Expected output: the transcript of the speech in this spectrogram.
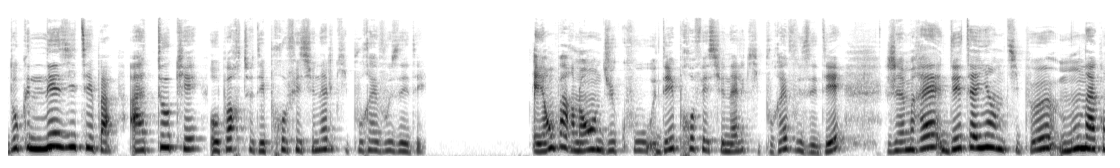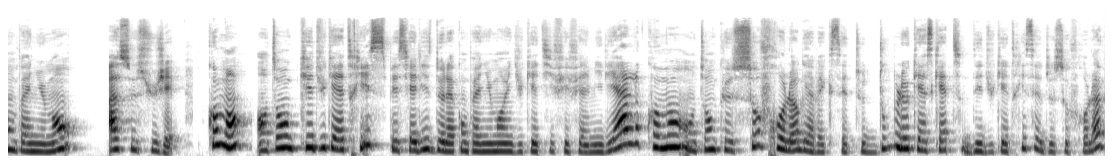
Donc n'hésitez pas à toquer aux portes des professionnels qui pourraient vous aider. Et en parlant du coup des professionnels qui pourraient vous aider, j'aimerais détailler un petit peu mon accompagnement à ce sujet. Comment, en tant qu'éducatrice spécialiste de l'accompagnement éducatif et familial, comment en tant que sophrologue avec cette double casquette d'éducatrice et de sophrologue,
